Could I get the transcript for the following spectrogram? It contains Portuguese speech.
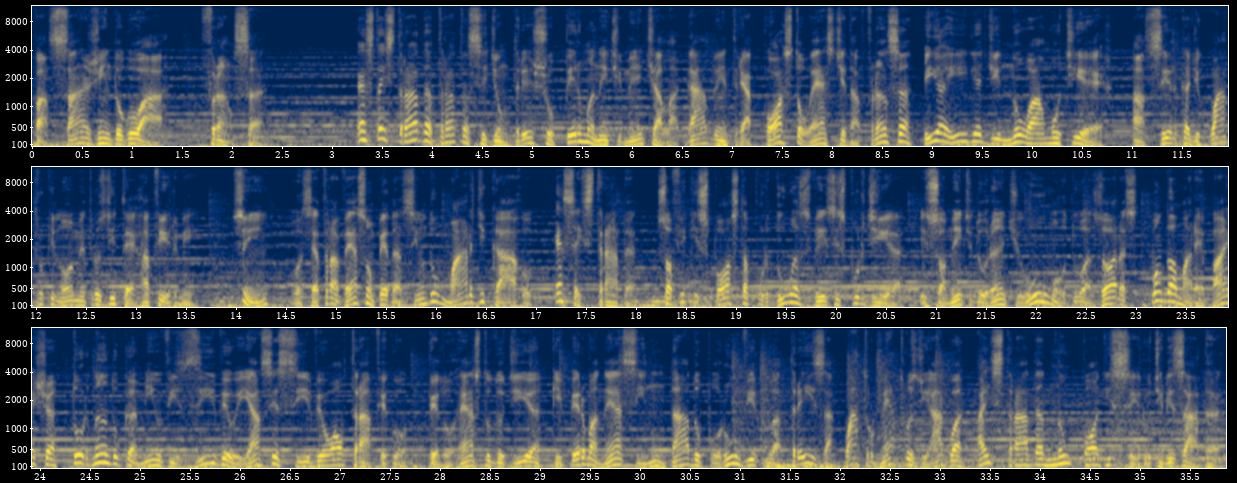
Passagem do Goá, França. Esta estrada trata-se de um trecho permanentemente alagado entre a costa oeste da França e a ilha de Noirmoutier, a cerca de 4 quilômetros de terra firme. Sim, você atravessa um pedacinho do mar de carro. Essa estrada só fica exposta por duas vezes por dia e somente durante uma ou duas horas quando a maré baixa, tornando o caminho visível e acessível ao tráfego. Pelo resto do dia, que permanece inundado por 1,3 a 4 metros de água, a estrada não pode ser utilizada.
